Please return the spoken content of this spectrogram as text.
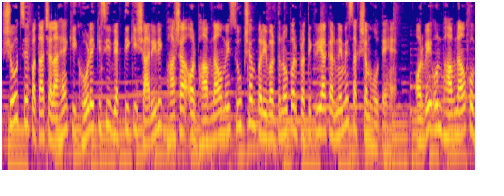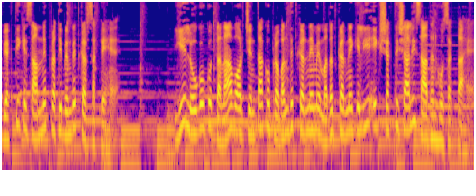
शोध से पता चला है कि घोड़े किसी व्यक्ति की शारीरिक भाषा और भावनाओं में सूक्ष्म परिवर्तनों पर प्रतिक्रिया करने में सक्षम होते हैं, और वे उन भावनाओं को व्यक्ति के सामने प्रतिबिंबित कर सकते हैं। ये लोगों को तनाव और चिंता को प्रबंधित करने में मदद करने के लिए एक शक्तिशाली साधन हो सकता है।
